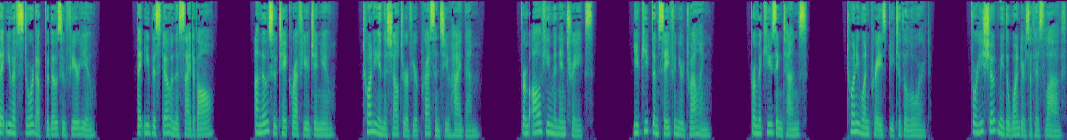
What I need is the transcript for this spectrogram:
That you have stored up for those who fear you, that you bestow in the sight of all? On those who take refuge in you. 20 In the shelter of your presence you hide them. From all human intrigues. You keep them safe in your dwelling. From accusing tongues. 21 Praise be to the Lord. For he showed me the wonders of his love.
